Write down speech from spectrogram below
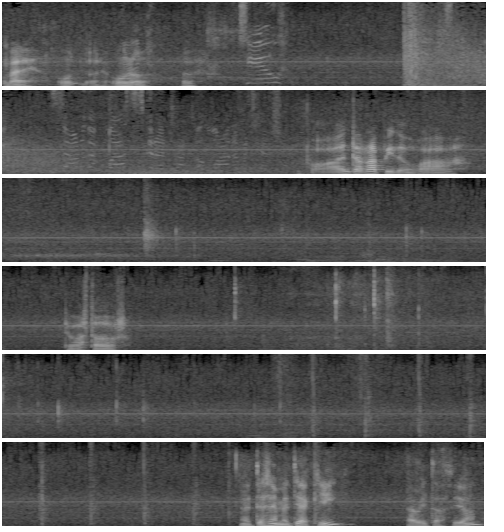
Vale, un- uno, dos. Buah, entra rápido, guau. Devastador. Este se mete aquí. La habitación.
